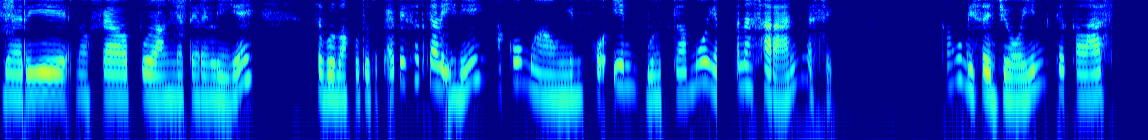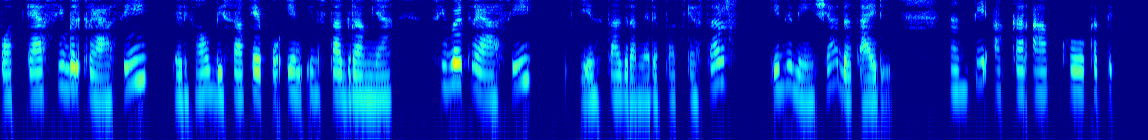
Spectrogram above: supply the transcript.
dari novel Pulangnya Terelie sebelum aku tutup episode kali ini aku mau nginfoin buat kamu yang penasaran asik. Kamu bisa join ke kelas podcast berkreasi dan kamu bisa kepoin Instagramnya Siberkreasi di Instagramnya The Podcasters Indonesia.id nanti akan aku ketik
